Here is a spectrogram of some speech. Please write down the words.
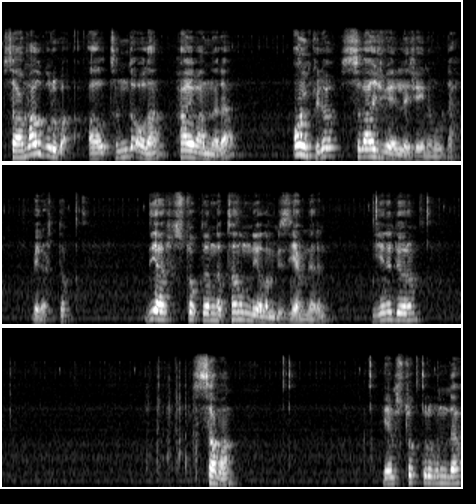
Sağmal grubu altında olan hayvanlara 10 kilo slash verileceğini burada belirttim. Diğer stoklarını da tanımlayalım biz yemlerin. Yeni diyorum. Saman. Yem stok grubunda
